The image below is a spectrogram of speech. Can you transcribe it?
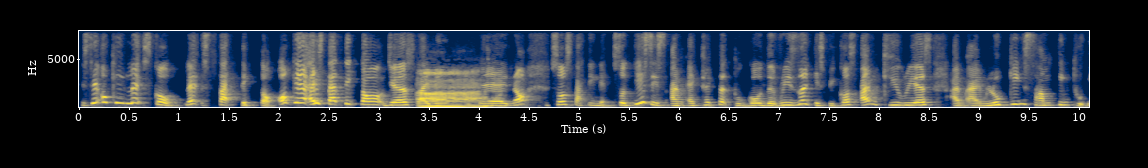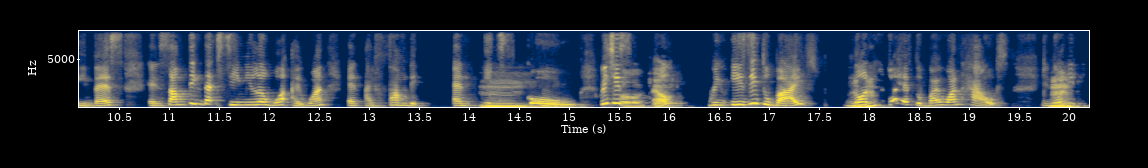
He said okay let's go. Let's start tiktok. Okay i start tiktok just like ah. there, you know? So starting there. So this is i'm attracted to go. The reason is because i'm curious i'm, I'm looking something to invest and something that's similar what i want and i found it and it's mm. gold, which is okay. well, we easy to buy. Not mm-hmm. you don't have to buy one house. You don't mm. need to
